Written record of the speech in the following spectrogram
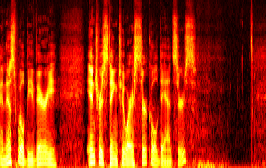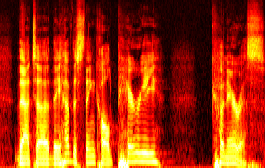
and this will be very interesting to our circle dancers, that uh, they have this thing called Peri perichoresis.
